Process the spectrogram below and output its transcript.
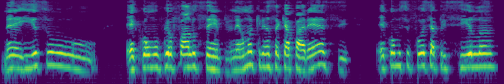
né? E isso é como que eu falo sempre, né? Uma criança que aparece é como se fosse a Priscila,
